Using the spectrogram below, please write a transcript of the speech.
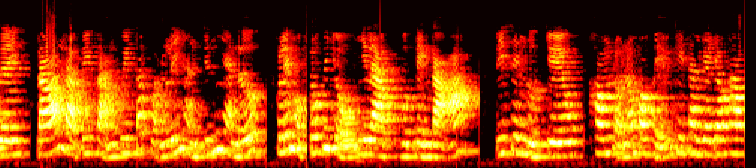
gì? Đó là vi phạm quy tắc quản lý hành chính nhà nước. Cô lấy một số ví dụ như là vượt đèn đỏ, đi xe ngược chiều, không đội nón bảo hiểm khi tham gia giao thông,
